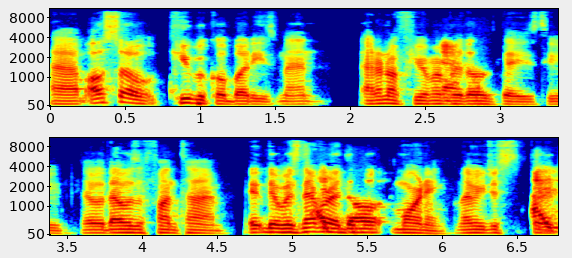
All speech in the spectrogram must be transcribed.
Um, also, cubicle buddies, man. I don't know if you remember yeah. those days, dude. That, that was a fun time. It, there was never I, a dull morning. Let me just. I,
